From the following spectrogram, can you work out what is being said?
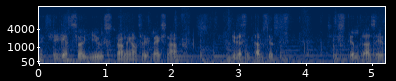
She gets so used running on three legs now. She doesn't have to. She still does it.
